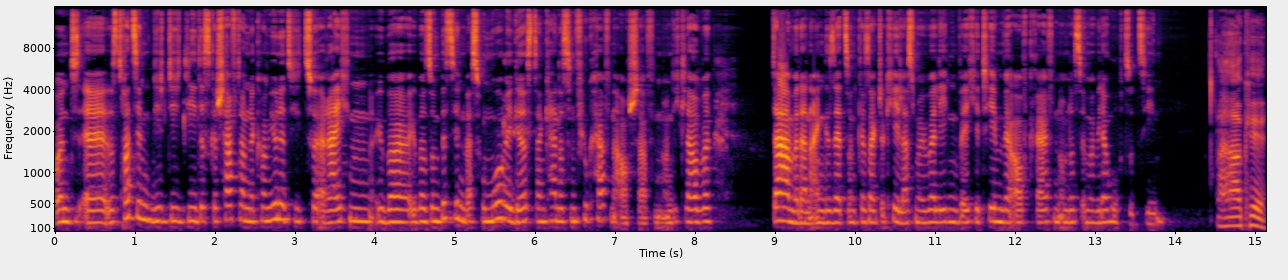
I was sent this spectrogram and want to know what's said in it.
und äh, das trotzdem die, die, die das geschafft haben, eine Community zu erreichen über, über so ein bisschen was Humoriges, dann kann das ein Flughafen auch schaffen. Und ich glaube, da haben wir dann angesetzt und gesagt, okay, lass mal überlegen, welche Themen wir aufgreifen, um das immer wieder hochzuziehen. Ah, okay.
